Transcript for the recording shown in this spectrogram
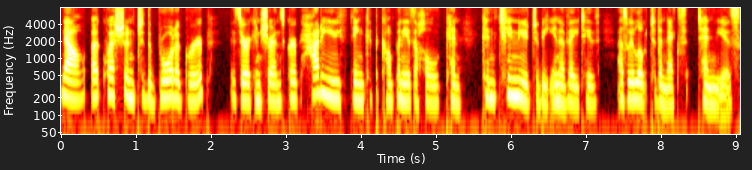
Now, a question to the broader group, the Zurich Insurance Group. How do you think the company as a whole can continue to be innovative as we look to the next 10 years?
